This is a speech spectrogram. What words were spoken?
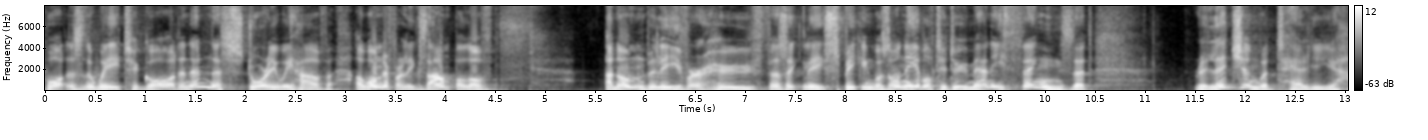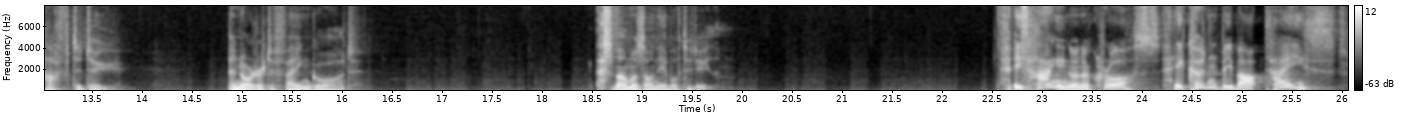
what is the way to God? And in this story, we have a wonderful example of an unbeliever who, physically speaking, was unable to do many things that religion would tell you you have to do in order to find God. This man was unable to do them. He's hanging on a cross. He couldn't be baptized.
